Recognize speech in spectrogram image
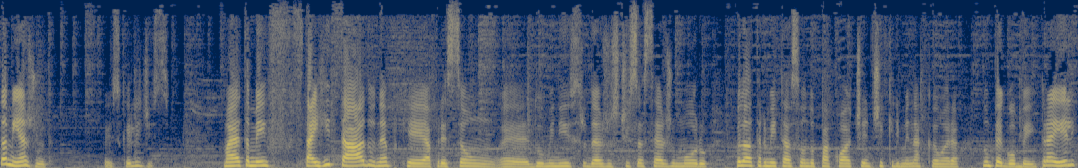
da minha ajuda. Foi isso que ele disse. Maia também está irritado, né, porque a pressão é, do ministro da Justiça Sérgio Moro pela tramitação do pacote anticrime na Câmara não pegou bem para ele.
